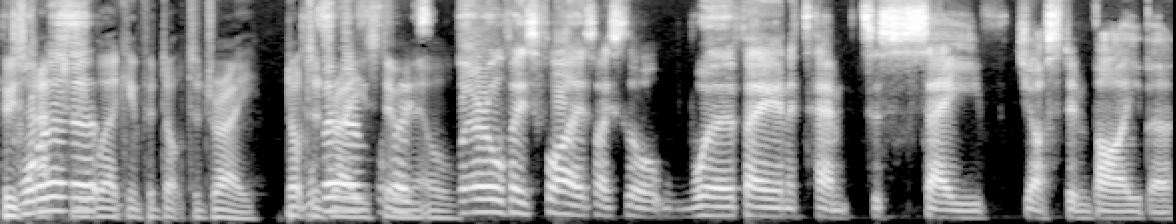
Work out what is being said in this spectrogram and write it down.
who's Were- actually working for Dr. Dre. Dr. Were Dre's doing those- it all. Were all those flyers I saw? Were they an attempt to save Justin Bieber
